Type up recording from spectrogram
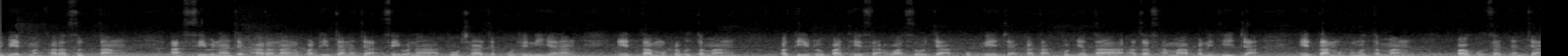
ิบเอ็ดมังคารสุตตังอัสสีวนาจะพารนังปันทิตานาจะเสวนาปูชาจะปูชนียานังเอตัมครมุตมังปฏิรูปเทสะวาโสจะปุเพจะกตะปุญญตาอัตสัมมาปณิทิจะเอตัมครมุตมังปะหุสัจจันจะ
